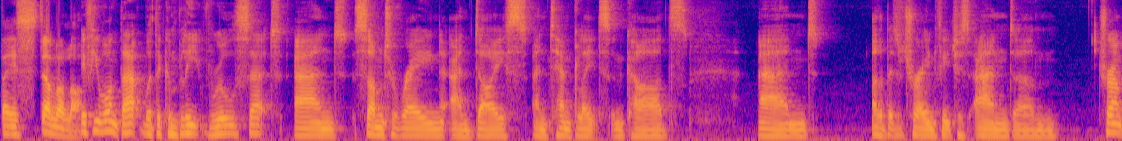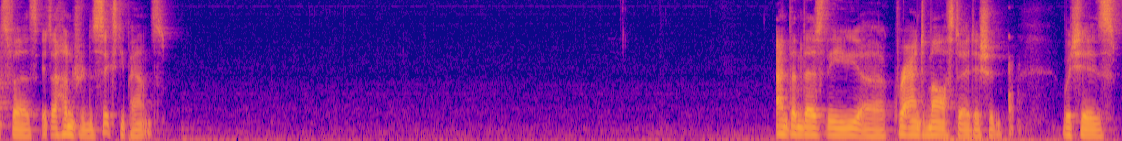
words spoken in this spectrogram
That is still a lot. If you want that with the complete rule set and some terrain and dice and templates and cards and other bits of terrain features and um, transfers, it's £160. And then there's the uh, Grand Master Edition, which is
